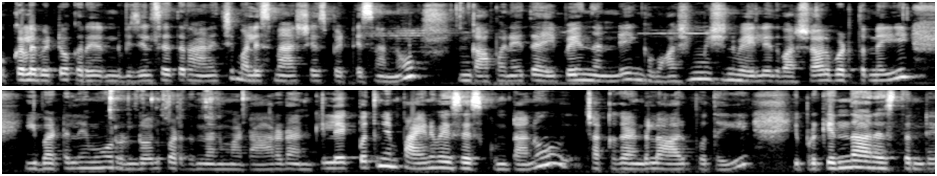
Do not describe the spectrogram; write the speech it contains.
కుక్కర్లో పెట్టి ఒక రెండు విజిల్స్ అయితే రానిచ్చి మళ్ళీ స్మాష్ చేసి పెట్టేశాను. ఇంకా ఆ పని అయితే అయిపోయిందండి. ఇంకా వాషింగ్ మిషన్ వేయలేదు. వర్షాలు పడుతున్నాయి. ఈ బట్టలేమో రెండు రోజులు పడుతుంది అనమాట ఆరడానికి. లేకపోతే నేను పైన వేసేసుకుంటాను. చక్కగా ఎండలో ఆరిపోతాయి. ఇప్పుడు కింద ఆరేస్తుంటే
